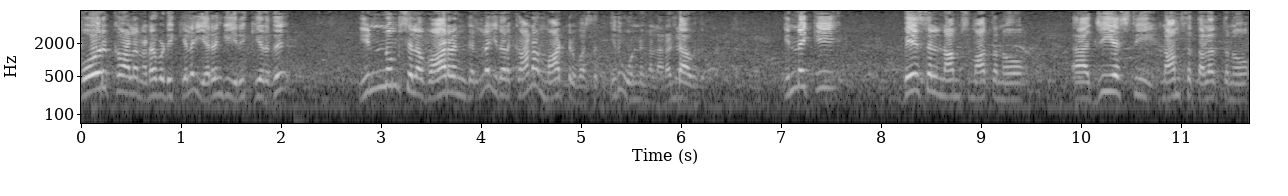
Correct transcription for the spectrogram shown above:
போர்க்கால நடவடிக்கையில் இறங்கி இருக்கிறது. இன்னும் சில வாரங்களில் இதற்கான மாற்று வசதி. இது ஒன்றுங்களா ரெண்டாவது இன்னைக்கு பேசல் நாம்ஸ் மாற்றணும் ஜிஎஸ்டி நாம்ஸை தளர்த்தணும்.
